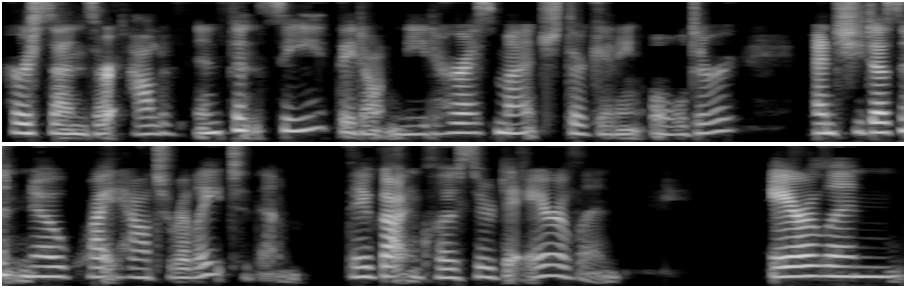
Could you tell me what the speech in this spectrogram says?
Her sons are out of infancy. They don't need her as much. They're getting older and she doesn't know quite how to relate to them. They've gotten closer to Erlend. Erlend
